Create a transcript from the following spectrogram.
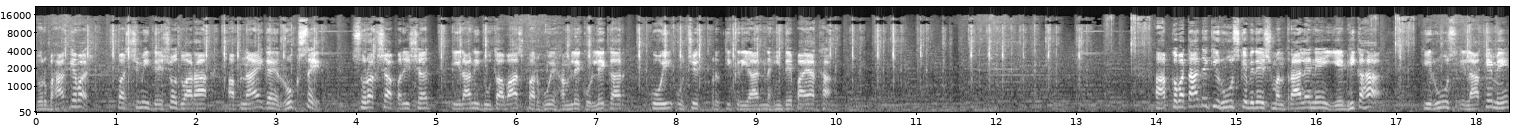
दुर्भाग्यवश, पश्चिमी देशों द्वारा अपनाए गए रुख से सुरक्षा परिषद ईरानी दूतावास पर हुए हमले को लेकर कोई उचित प्रतिक्रिया नहीं दे पाया था। आपको बता दें कि रूस के विदेश मंत्रालय ने ये भी कहा कि रूस इलाके में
